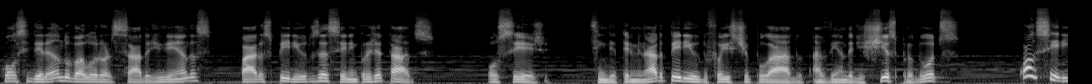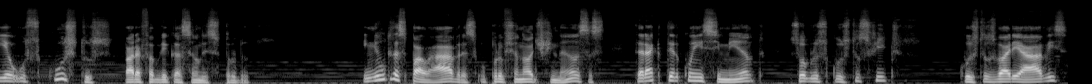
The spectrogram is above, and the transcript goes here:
considerando o valor orçado de vendas para os períodos a serem projetados. Ou seja, se em determinado período foi estipulado a venda de X produtos, quais seriam os custos para a fabricação desses produtos? Em outras palavras, o profissional de finanças terá que ter conhecimento sobre os custos fixos, custos variáveis,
